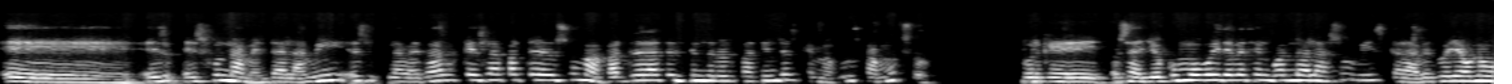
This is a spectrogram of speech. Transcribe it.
eh, es, es fundamental. A mí, es, la verdad que es la parte del suma, parte de la atención de los pacientes que me gusta mucho. Porque, o sea, yo como voy de vez en cuando a las UBIs, cada vez voy a una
